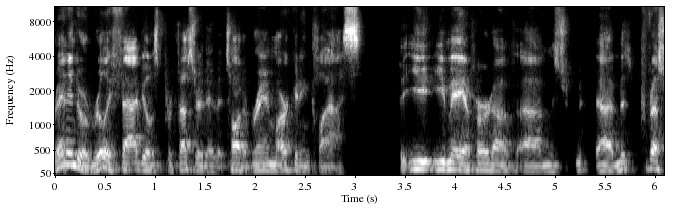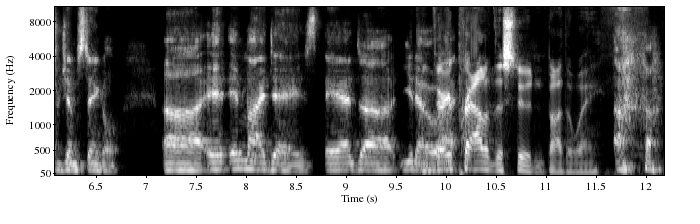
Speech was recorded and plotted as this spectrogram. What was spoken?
ran into a really fabulous professor there that taught a brand marketing class that you, you may have heard of uh, Mr., uh, professor jim stengel uh, in, in, my days. And uh, you know I'm very I, proud of the student by the way.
